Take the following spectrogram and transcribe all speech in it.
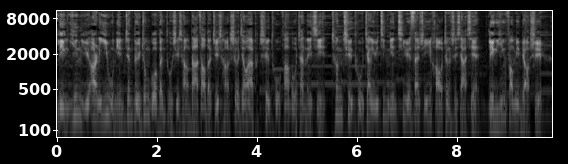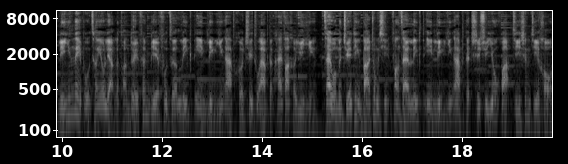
领英于二零一五年针对中国本土市场打造的职场社交 App 赤兔发布站内信，称赤兔将于今年七月三十一号正式下线。领英方面表示，领英内部曾有两个团队分别负责 LinkedIn 领英 App 和赤兔 App 的开发和运营。在我们决定把重心放在 LinkedIn 领英 App 的持续优化及升级后，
